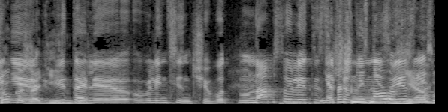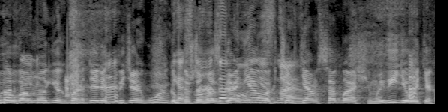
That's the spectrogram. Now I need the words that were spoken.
Только за знание деньги. Виталия Валентиновича. Вот нам с Олей это Я даже совершенно не знала, неизвестно. Я был во многих борделях Петербурга, Я потому что разгонял их чертям собачьим. И видел этих,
